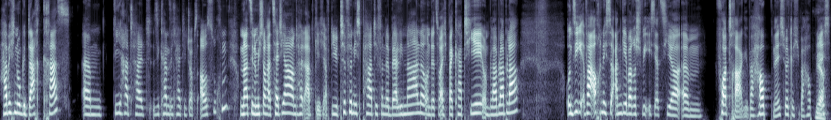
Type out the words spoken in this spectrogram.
habe ich nur gedacht, krass, ähm, die hat halt, sie kann sich halt die Jobs aussuchen. Und dann hat sie nämlich noch erzählt, ja, und heute Abend gehe ich auf die Tiffany's Party von der Berlinale und jetzt war ich bei Cartier und bla bla bla. Und sie war auch nicht so angeberisch, wie ich es jetzt hier ähm, vortrage. Überhaupt nicht, wirklich überhaupt nicht.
